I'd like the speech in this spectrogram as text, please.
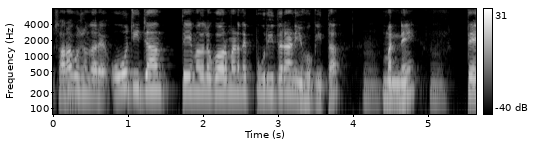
ਸਾਰਾ ਕੁਝ ਹੁੰਦਾ ਰਿਹਾ। ਉਹ ਚੀਜ਼ਾਂ ਤੇ ਮਤਲਬ ਗਵਰਨਮੈਂਟ ਨੇ ਪੂਰੀ ਤਰ੍ਹਾਂ ਨਹੀਂ ਉਹ ਕੀਤਾ ਮੰਨੇ। ਤੇ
